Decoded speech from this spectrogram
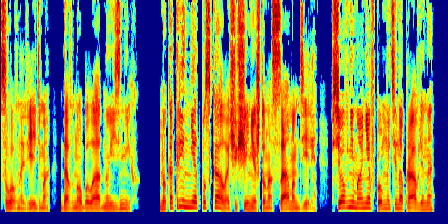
словно ведьма давно была одной из них. Но Катрин не отпускала ощущение, что на самом деле все внимание в комнате направлено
